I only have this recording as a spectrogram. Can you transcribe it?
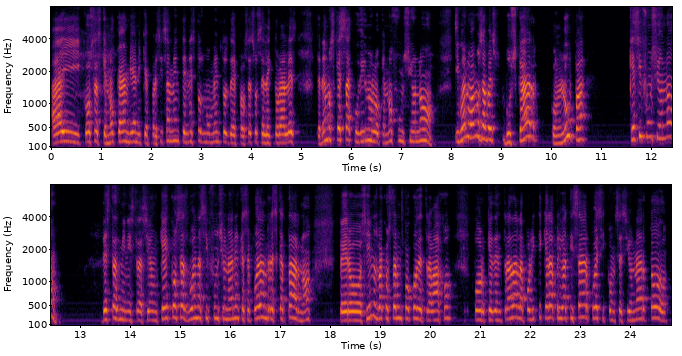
hay cosas que no cambian y que precisamente en estos momentos de procesos electorales tenemos que sacudirnos lo que no funcionó. Y bueno, vamos a buscar con lupa qué sí funcionó, de esta administración, qué cosas buenas sí funcionaron que se puedan rescatar, ¿no? Pero sí nos va a costar un poco de trabajo porque de entrada la política era privatizar, pues, y concesionar todo.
